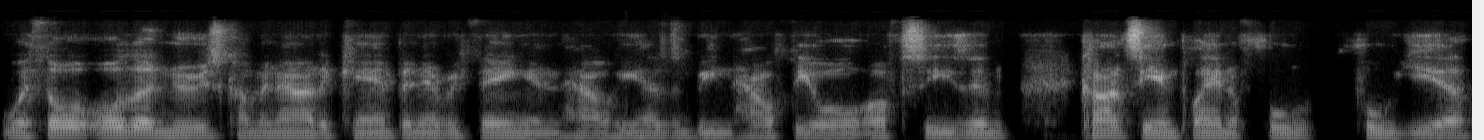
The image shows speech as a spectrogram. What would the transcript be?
with all, all the news coming out of camp and everything and how he hasn't been healthy all off season can't see him playing a full full year.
